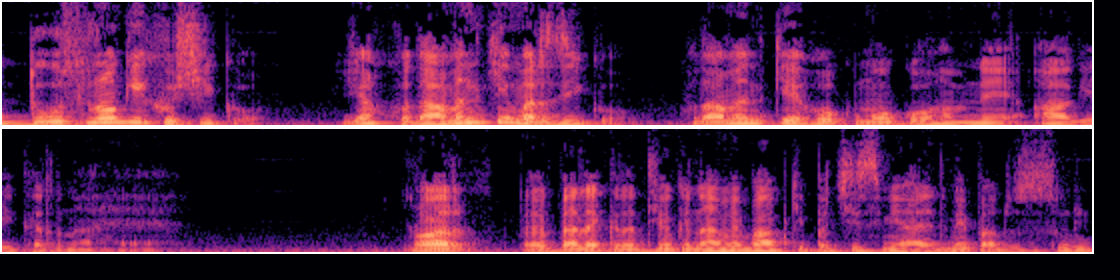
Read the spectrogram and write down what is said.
दूसरों की खुशी को या खुदावंद की मर्ज़ी को खुदावंद के हुक्मों को हमने आगे करना है। और पहले ग्रंथियों के नामे बाप की पच्चीसवीं आयत में पारूसूल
